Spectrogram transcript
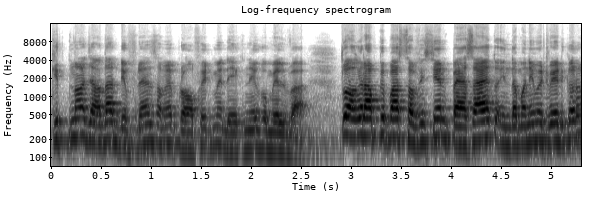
कितना ज़्यादा डिफरेंस हमें प्रॉफिट में देखने को मिल रहा है। तो अगर आपके पास सफिशियंट पैसा है तो इन द मनी में ट्रेड करो,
